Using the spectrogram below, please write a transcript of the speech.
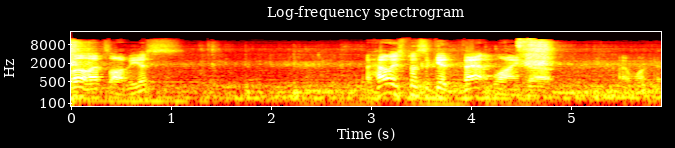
Well, that's obvious. How are we supposed to get that lined up? I wonder.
